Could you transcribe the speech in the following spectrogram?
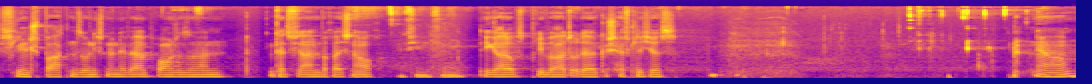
vielen Sparten so, nicht nur in der Werbebranche, sondern in ganz vielen anderen Bereichen auch. Auf jeden Fall. Egal, ob es privat oder geschäftlich ist. Ja.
